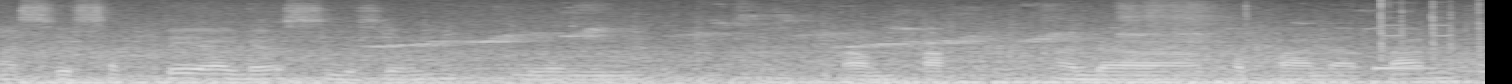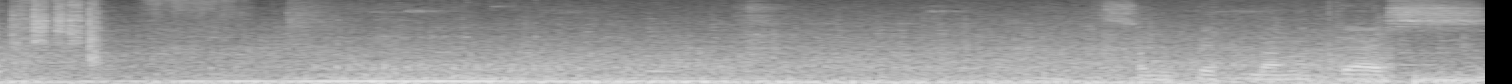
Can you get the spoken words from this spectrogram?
masih sepi ya guys di sini belum tampak ada kepadatan. Sempit banget guys.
